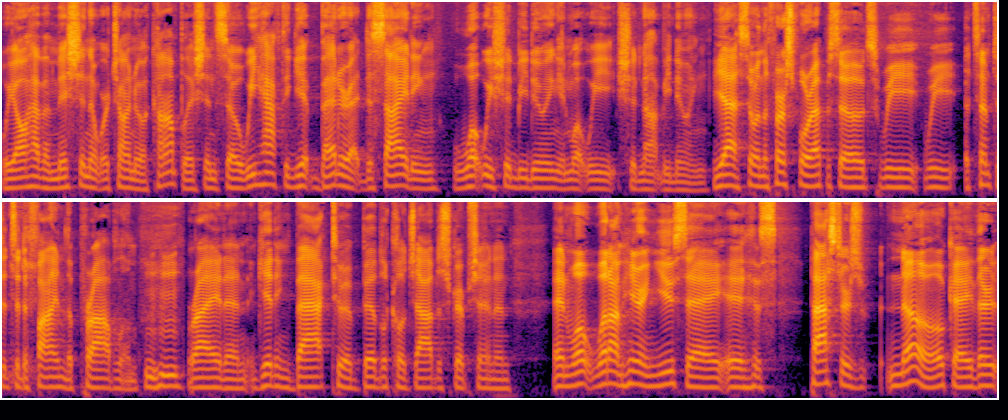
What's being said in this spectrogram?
We all have a mission that we're trying to accomplish. And so we have to get better at deciding what we should be doing and what we should not be doing. Yeah. So in the first four episodes, we, we attempted to define the problem, mm-hmm. right? And getting back to a biblical job description. And, and what, what I'm hearing you say is pastors know, okay, there,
